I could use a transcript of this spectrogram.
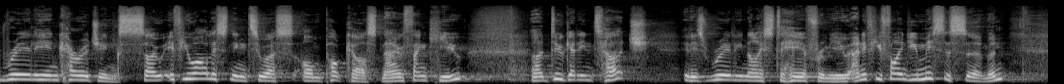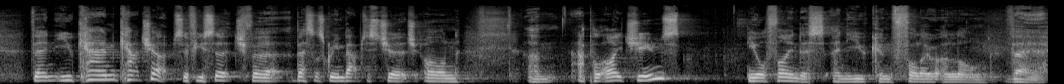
really encouraging. So, if you are listening to us on podcast now, thank you uh, do get in touch. It is really nice to hear from you. And if you find you miss a sermon, then you can catch up. So if you search for Bessels Green Baptist Church on um, Apple iTunes, you'll find us and you can follow along there.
